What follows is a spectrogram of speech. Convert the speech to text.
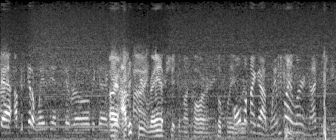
yeah, I'm just gonna wait at the end of pit row because. Alright, I'll just fine. do ram shit to my car hopefully Oh my god, when will I learn not to eat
